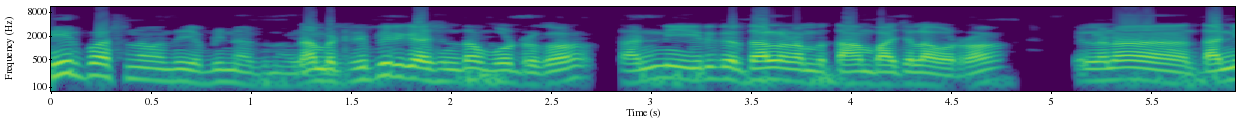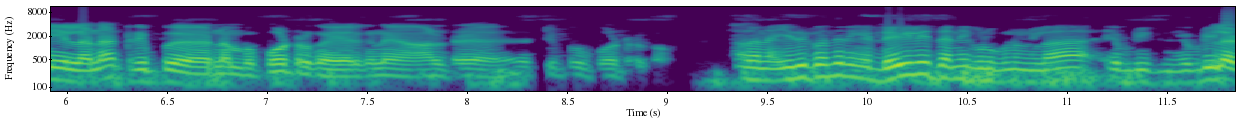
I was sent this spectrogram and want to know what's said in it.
நீர்ப்பாசனம் வந்து எப்படின்னு இருக்கணும்? நம்ம ட்ரிப் இரிகேஷன் தான் போட்டிருக்கோம். தண்ணி இருக்கிறதால நம்ம தாம் பாய்ச்சலா விடுறோம் இல்லைன்னா தண்ணி இல்லைன்னா ட்ரிப்பு நம்ம போட்டிருக்கோம். ஏற்கனவே ஆல்ரெடி ட்ரிப்பு போட்டிருக்கோம். அதான் இதுக்கு வந்து நீங்க டெய்லி தண்ணி கொடுக்கணுங்களா? எப்படி எப்படி இல்ல?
